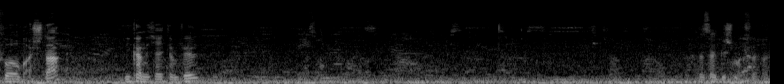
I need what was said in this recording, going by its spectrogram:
Pho war stark. Die kann ich echt empfehlen. Das ist halt Geschmackssache.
